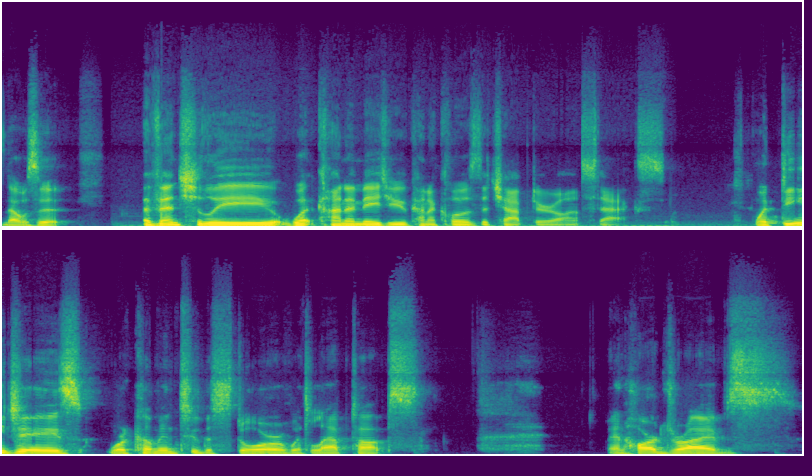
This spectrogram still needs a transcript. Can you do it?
that was it. Eventually, what kind of made you kind of close the chapter on Stacks? When DJs were coming to the store with laptops and hard drives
